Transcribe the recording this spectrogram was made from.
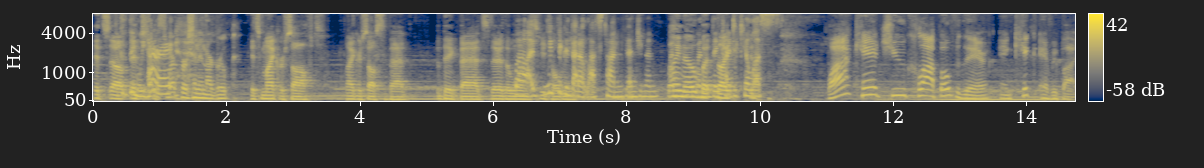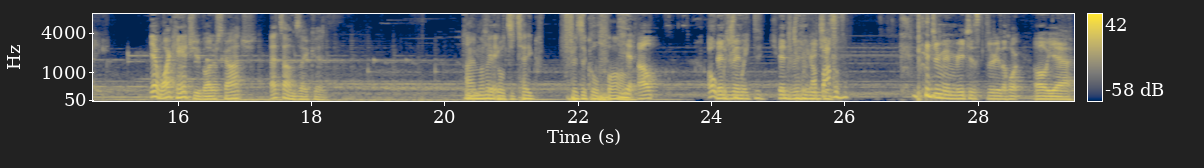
It's uh, Good thing we it's, have- a smart person in our group. it's Microsoft. Microsoft's the bad, the big bads. They're the Well, ones Well, we figured me. that out last time, Benjamin. When, I know, when but, they like, tried to kill us. Why can't you clop over there and kick everybody? Yeah, why can't you, Butterscotch? That sounds like it. I'm you unable kick? to take physical form. Yeah, I'll. Oh, Benjamin- but you wait. To, Benjamin reaches- Benjamin reaches through the horse. Oh yeah.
